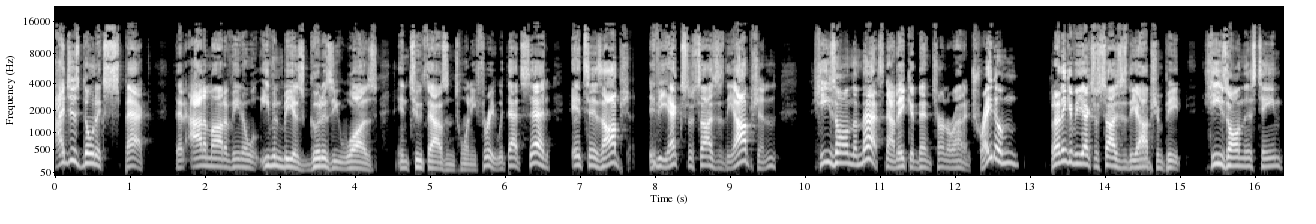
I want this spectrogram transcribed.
I just don't expect that Adam Ottavino will even be as good as he was in 2023. With that said, it's his option. If he exercises the option, he's on the Mets. Now they could then turn around and trade him, but I think if he exercises the option, Pete, he's on this team.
